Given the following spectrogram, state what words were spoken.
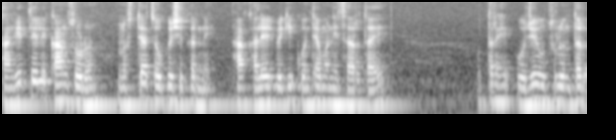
सांगितलेले काम सोडून नुसत्या चौकशी करणे हा खालीलपैकी कोणत्या म्हणीचा अर्थ आहे? उत्तर आहे ओझे उचलून तर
